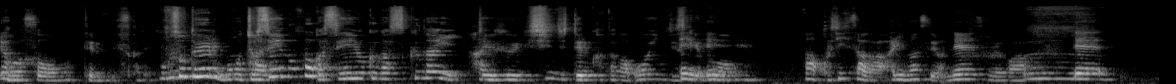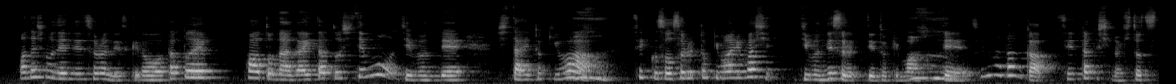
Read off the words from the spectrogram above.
妄想を持ってるんですかね。妄想というよりも女性の方が性欲が少ないっていうふうに信じてる方が多いんですけど、ええええまあ個人差がありますよね、それは。うん。で、私も全然するんですけど、たとえパートナーがいたとしても自分でしたいときは、うん。セックスをするときもありますし、自分でするっていうときもあって、それはなんか選択肢の一つ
